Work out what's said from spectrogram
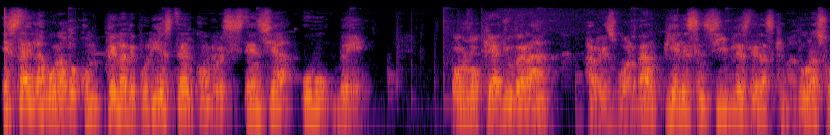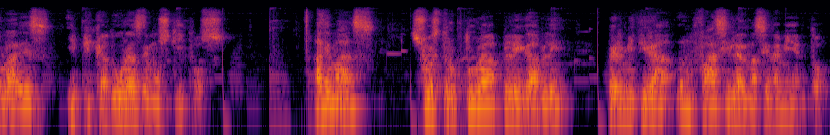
Está elaborado con tela de poliéster con resistencia UV, por lo que ayudará a resguardar pieles sensibles de las quemaduras solares y picaduras de mosquitos. Además, su estructura plegable permitirá un fácil almacenamiento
